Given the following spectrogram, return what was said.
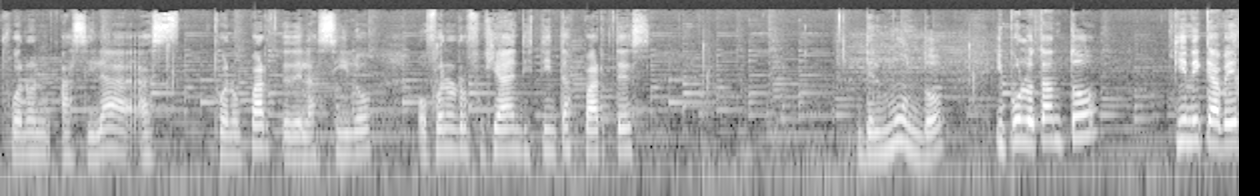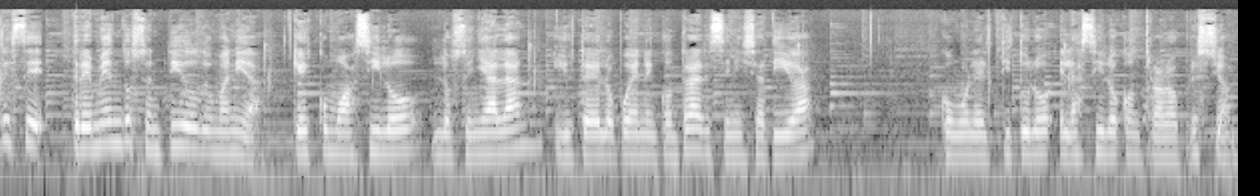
fueron asiladas, fueron parte del asilo o fueron refugiadas en distintas partes del mundo y por lo tanto tiene que haber ese tremendo sentido de humanidad, que es como así lo, lo señalan y ustedes lo pueden encontrar, esa iniciativa, como en el título El asilo contra la opresión.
